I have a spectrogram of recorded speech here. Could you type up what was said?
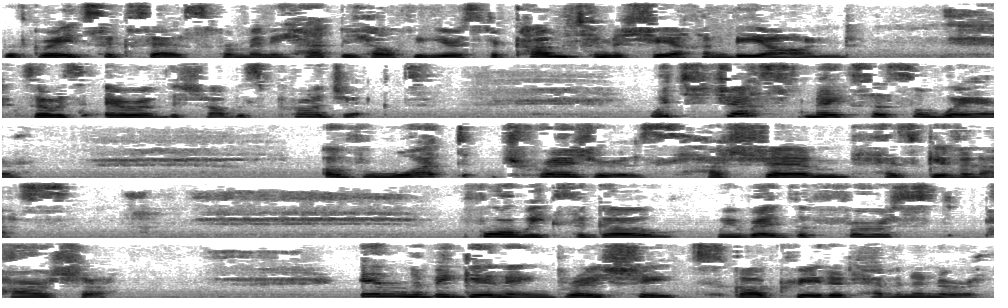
with great success for many happy, healthy years to come to Mashiach and beyond. So it's Erev the Shabbos Project, which just makes us aware of what treasures Hashem has given us. Four weeks ago, we read the first Parsha. In the beginning, Breshit, God created heaven and earth.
